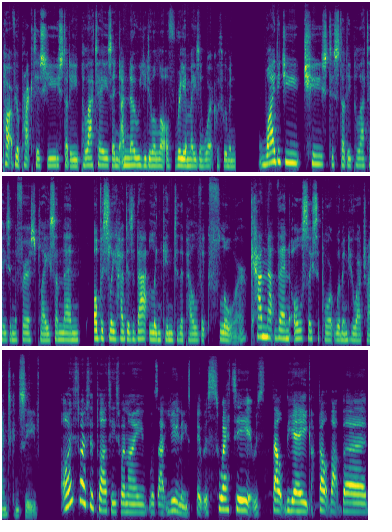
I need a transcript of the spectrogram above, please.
part of your practice you study pilates and i know you do a lot of really amazing work with women why did you choose to study Pilates in the first place? And then, obviously, how does that link into the pelvic floor? Can that then also support women who are trying to conceive? I started Pilates when I was at uni. It was sweaty, it was felt the ache, I felt that burn,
